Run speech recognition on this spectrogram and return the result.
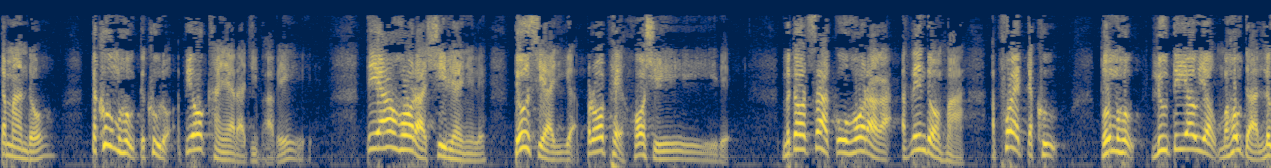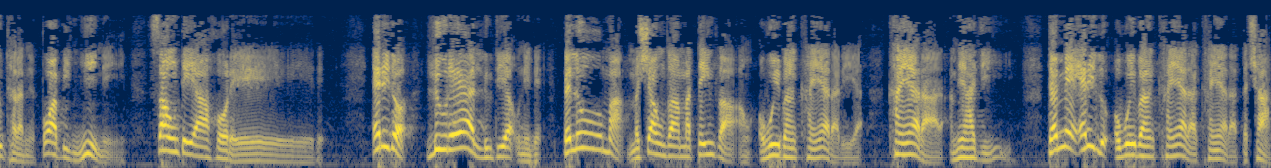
တမန်တော်တခုမဟုတ်တခုတော့အပြောခံရတာကြီးပါပဲ တရားဟောတာရှေ့ပြန်ရင်လေတို့ဆရာကြီးကပရောဖက်ဟောရှိတဲ့မတော်စကိုဟောတာကအသင်းတော်မှာအဖွဲ့တစ်ခုဘုမဟုတ်လူတယောက်ယောက်မဟုတ်တာလှုပ်ထားတာနဲ့တွားပြီးညှိနေစောင်းတရားဟောတယ်တဲ့အဲ့ဒီတော့လူတွေကလူတယောက်အနေနဲ့ဘယ်လို့မှမရှောင်သာမတိမ့်သာအောင်အဝေဖန်ခံရတာတွေကခံရတာအများကြီးဒါပေမဲ့အဲ့ဒီလိုအဝေဖန်ခံရတာခံရတာတခြား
